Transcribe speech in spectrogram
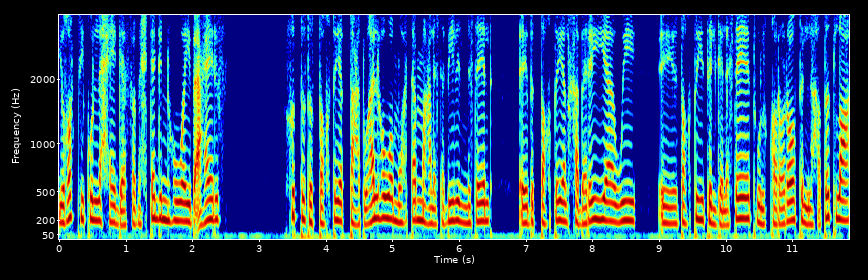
يغطي كل حاجة فمحتاج إن هو يبقى عارف خطة التغطية بتاعته. هل هو مهتم على سبيل المثال آه، بالتغطية الخبرية وتغطية الجلسات والقرارات اللي هتطلع؟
